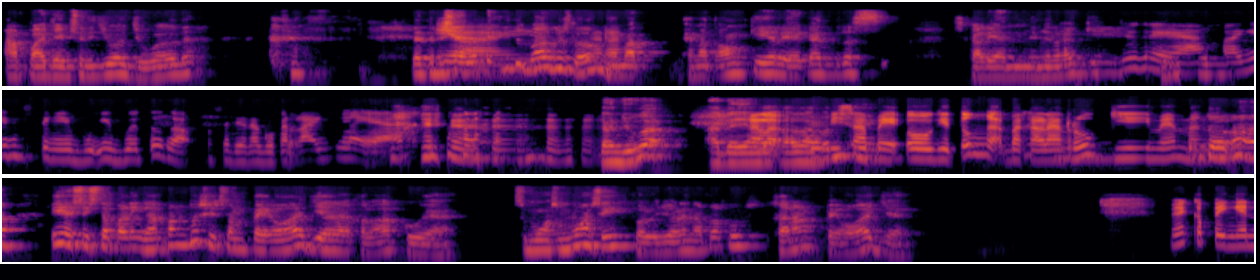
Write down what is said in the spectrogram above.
apa aja yang bisa dijual jual dah. Dan reseller Iya, kayak gitu iya. bagus loh, hemat hemat ongkir ya kan. Terus sekalian ini Iya lagi. juga ya. Gitu. Apalagi insting ibu-ibu tuh nggak usah diragukan lagi lah ya. Dan juga ada yang bakal Kalau bisa nih? PO gitu nggak bakalan Hmm. rugi memang. Betul, heeh. Iya sistem paling gampang tuh sistem PO aja kalau aku ya. Semua semua sih kalau jualan apa aku sekarang PO aja. Sebenarnya kepingin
